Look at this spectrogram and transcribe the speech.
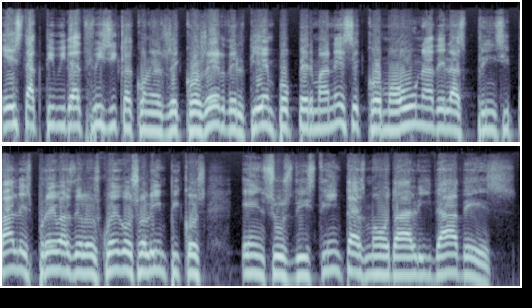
Esta actividad física con el recorrer del tiempo permanece como una de las principales pruebas de los Juegos Olímpicos en sus distintas modalidades.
